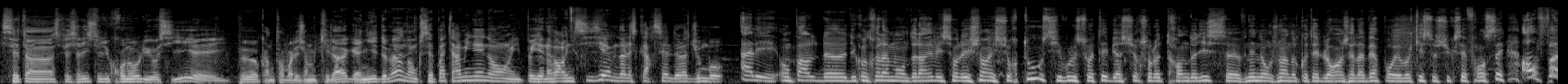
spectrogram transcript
C'est un spécialiste du chrono lui aussi et il peut, quand on voit les jambes qu'il a, gagner demain. Donc c'est pas terminé, non. Peut y en avoir une sixième dans l'escarcelle de la Jumbo. Allez, on parle de- du contre-la-montre, de l'arrivée sur les champs et surtout, si vous le souhaitez, bien sûr, sur le 32-10, euh, venez nous rejoindre aux côtés de Laurent Jalabert pour évoquer ce succès français, enfin,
